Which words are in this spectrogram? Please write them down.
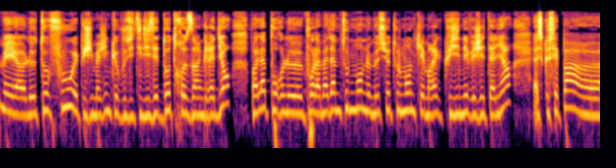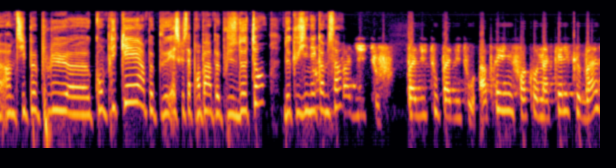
mais euh, le tofu et puis j'imagine que vous utilisez d'autres ingrédients. Voilà pour le pour la Madame tout le monde, le Monsieur tout le monde qui aimerait cuisiner végétalien. Est-ce que c'est pas euh, un petit peu plus compliqué, un peu plus Est-ce que ça prend pas un peu plus de temps de cuisiner comme ça? Pas du tout. Pas du tout, pas du tout. Après, une fois qu'on a quelques bases,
